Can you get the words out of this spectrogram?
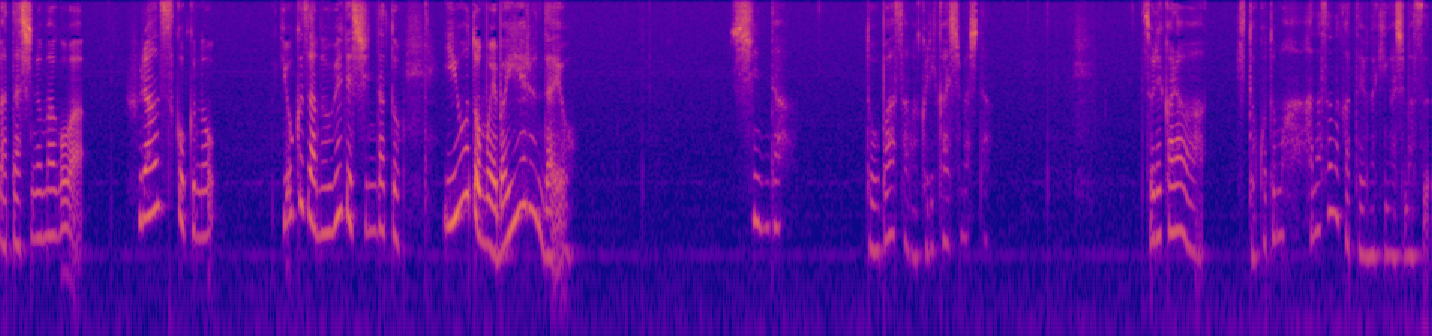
私の孫はフランス国の玉座の上で死んだと言おうと思えば言えるんだよ。死んだとおばあさんは繰り返しました。それからは一言も話さなかったような気がします。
